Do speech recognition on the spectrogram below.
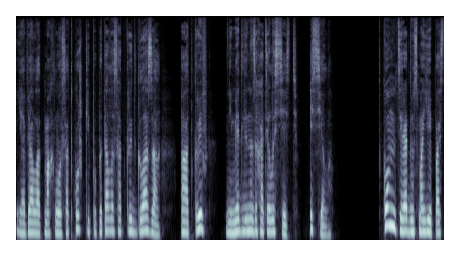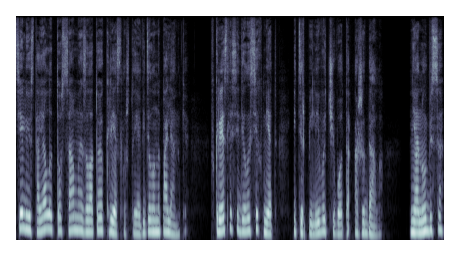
Я вяло отмахнулась от кошки и попыталась открыть глаза, а, открыв, немедленно захотела сесть и села. В комнате рядом с моей постелью стояло то самое золотое кресло, что я видела на полянке. В кресле сидела Сехмет — и терпеливо чего-то ожидала. Ни Анубиса,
